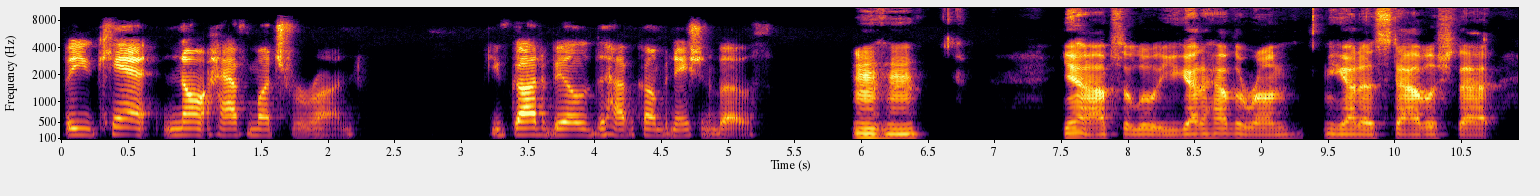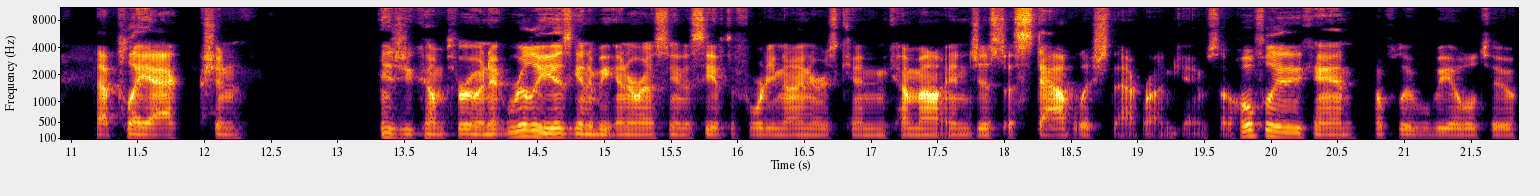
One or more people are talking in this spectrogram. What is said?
but you can't not have much for run. You've got to be able to have a combination of both. Mm-hmm. Yeah, absolutely. You got to have the run. You got to establish that that play action as you come through. And it really is going to be interesting to see if the 49ers can come out and just establish that run game. So hopefully they can. Hopefully we'll be able to.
